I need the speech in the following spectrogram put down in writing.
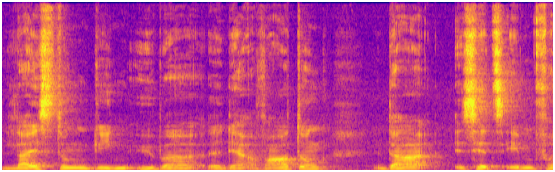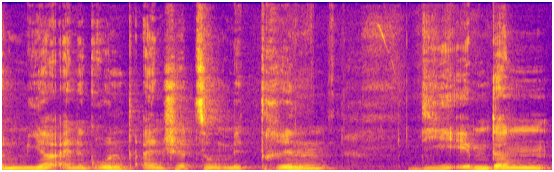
Leistung gegenüber äh, der Erwartung. Da ist jetzt eben von mir eine Grundeinschätzung mit drin, die eben dann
